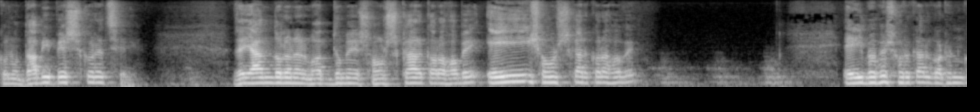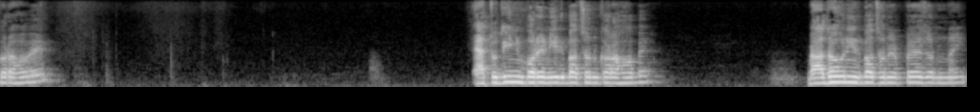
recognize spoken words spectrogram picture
কোনো দাবি পেশ করেছে? যে এই আন্দোলনের মাধ্যমে সংস্কার করা হবে? এই সংস্কার করা হবে? এইভাবে সরকার গঠন করা হবে? এতদিন পরে নির্বাচন করা হবে? বা আদৌ নির্বাচনের প্রয়োজন নাই?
